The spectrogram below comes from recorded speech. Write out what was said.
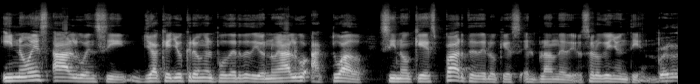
Y no es algo en sí, ya que yo creo en el poder de Dios, no es algo actuado, sino que es parte de lo que es el plan de Dios. Eso es lo que yo entiendo. Pero,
